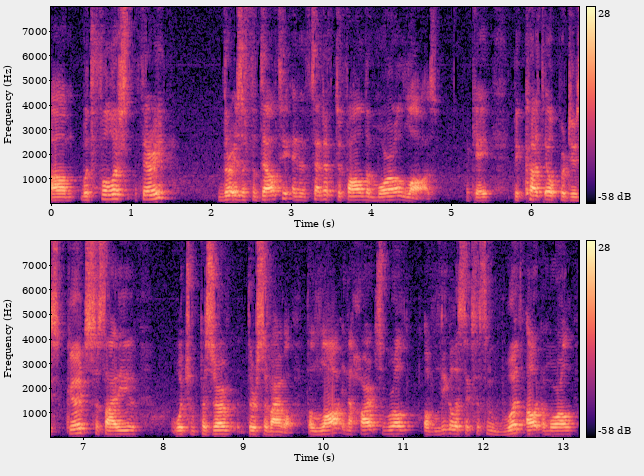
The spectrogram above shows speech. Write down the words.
Um, with Fuller's theory, there is a fidelity and incentive to follow the moral laws, okay, because it will produce good society which will preserve their survival. The law in the Hart's world of legalistic system without a moral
